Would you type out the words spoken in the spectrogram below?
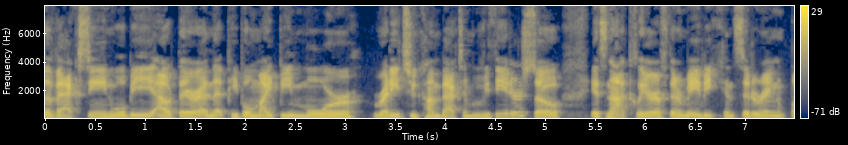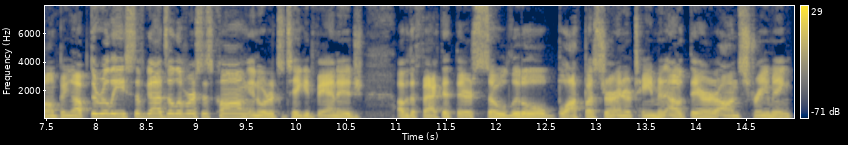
the vaccine will be out there and that people might be more ready to come back to movie theaters. So it's not clear if they're maybe considering bumping up the release of Godzilla vs. Kong in order to take advantage of the fact that there's so little blockbuster entertainment out there on streaming.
